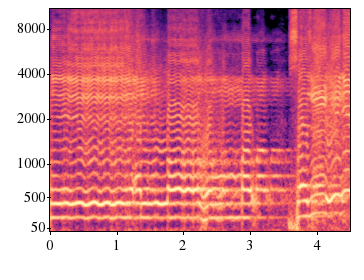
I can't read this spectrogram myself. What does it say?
हैं अल्लाहुम्मा सल्ली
